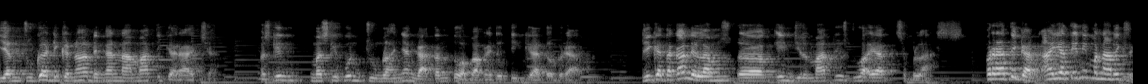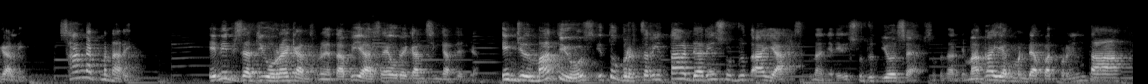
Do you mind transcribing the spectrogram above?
yang juga dikenal dengan nama tiga raja. Meskipun, meskipun jumlahnya nggak tentu apakah itu tiga atau berapa. Dikatakan dalam uh, Injil Matius 2 ayat 11. Perhatikan, ayat ini menarik sekali. Sangat menarik. Ini bisa diuraikan sebenarnya, tapi ya saya uraikan singkat saja. Injil Matius itu bercerita dari sudut ayah sebenarnya, dari sudut Yosef sebenarnya. Maka yang mendapat perintah,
